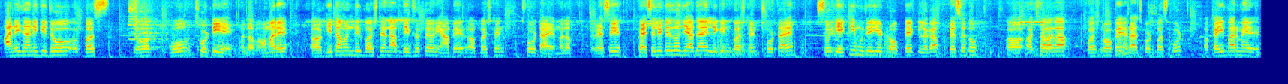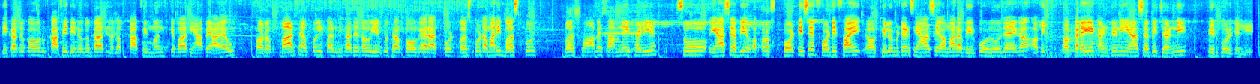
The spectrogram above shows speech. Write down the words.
आने जाने की जो बस, जो वो छोटी है। मतलब हमारे गीता मंदिर बस स्टैंड आप देख सकते हो और यहाँ पे बस स्टैंड छोटा है। मतलब वैसे फैसिलिटी तो ज़्यादा है, लेकिन बस स्टैंड छोटा है। सो एक ही मुझे ये ड्रॉप बैक लगा। वैसे तो अच्छा वाला बस स्टॉप है, राजकोट बस स्पोर्ट और कई बार मैं दिखा चुका हूँ और काफ़ी दिनों के बाद मतलब काफ़ी मंथ के बाद यहाँ पे आया हूँ। और बाहर से आपको एक बार दिखा देता हूँ, ये कुछ आपका हो गया राजकोट बस पोर्ट हमारी बस पोर्ट बस वहाँ पे सामने ही खड़ी है। सो so, यहाँ से अभी अप्रोक्स 40 से 45 किलोमीटर्स यहाँ से हमारा वीरपुर हो जाएगा। अभी अ, करेंगे कंटिन्यू यहाँ से अभी जर्नी वीरपुर के लिए।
